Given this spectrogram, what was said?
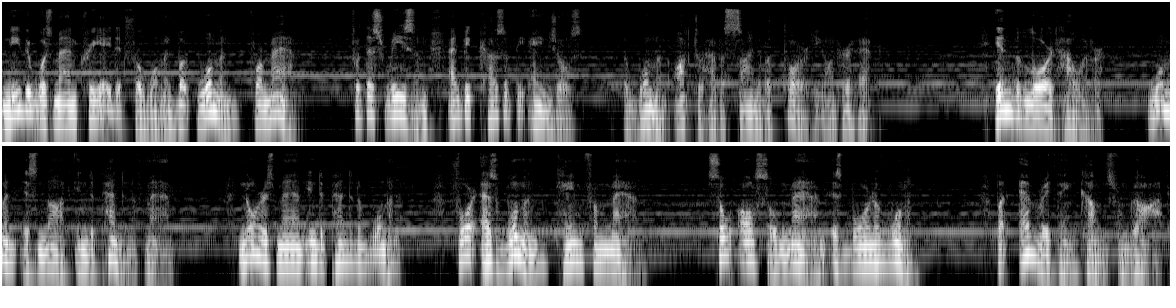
Neither was man created for woman, but woman for man. For this reason, and because of the angels, the woman ought to have a sign of authority on her head. In the Lord, however, woman is not independent of man, nor is man independent of woman. For as woman came from man, so also man is born of woman. But everything comes from God.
